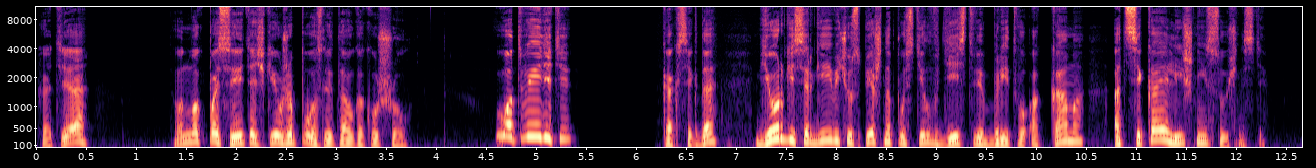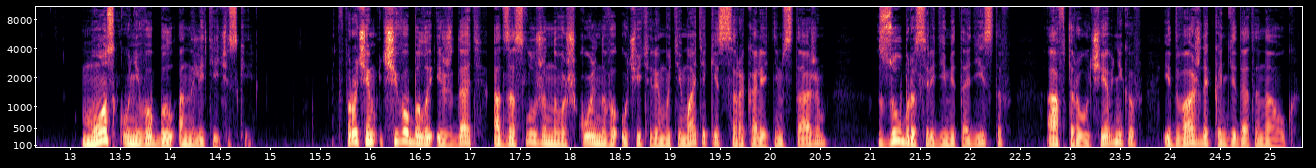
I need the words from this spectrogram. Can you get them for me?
Хотя он мог посеять очки уже после того, как ушел. Вот видите. Как всегда, Георгий Сергеевич успешно пустил в действие бритву Аккама, отсекая лишние сущности. Мозг у него был аналитический. Впрочем, чего было и ждать от заслуженного школьного учителя математики с 40-летним стажем, зубра среди методистов, автора учебников и дважды кандидата наук.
